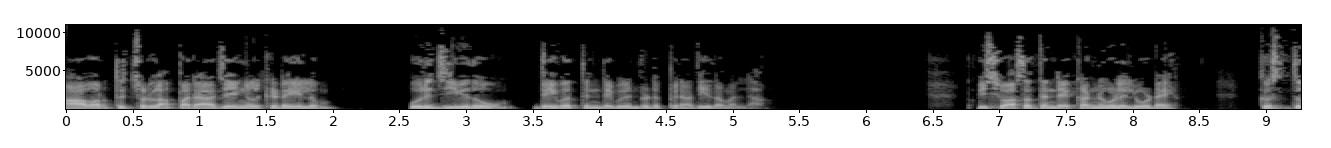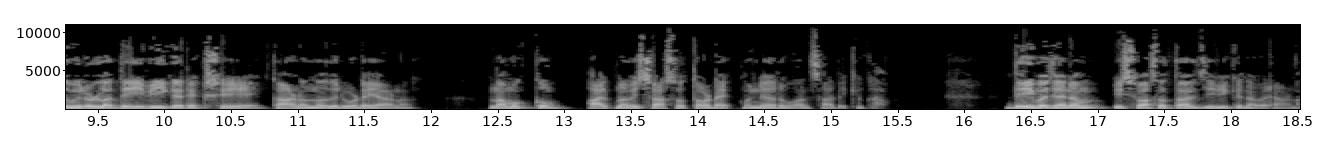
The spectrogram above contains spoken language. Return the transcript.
ആവർത്തിച്ചുള്ള പരാജയങ്ങൾക്കിടയിലും ഒരു ജീവിതവും ദൈവത്തിന്റെ വീണ്ടെടുപ്പിന് അതീതമല്ല. വിശ്വാസത്തിന്റെ കണ്ണുകളിലൂടെ ക്രിസ്തുവിലുള്ള ദൈവിക രക്ഷയെ കാണുന്നതിലൂടെയാണ് നമുക്കും ആത്മവിശ്വാസത്തോടെ മുന്നേറുവാൻ സാധിക്കുക. ദൈവജനം വിശ്വാസത്താൽ ജീവിക്കുന്നവരാണ്.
